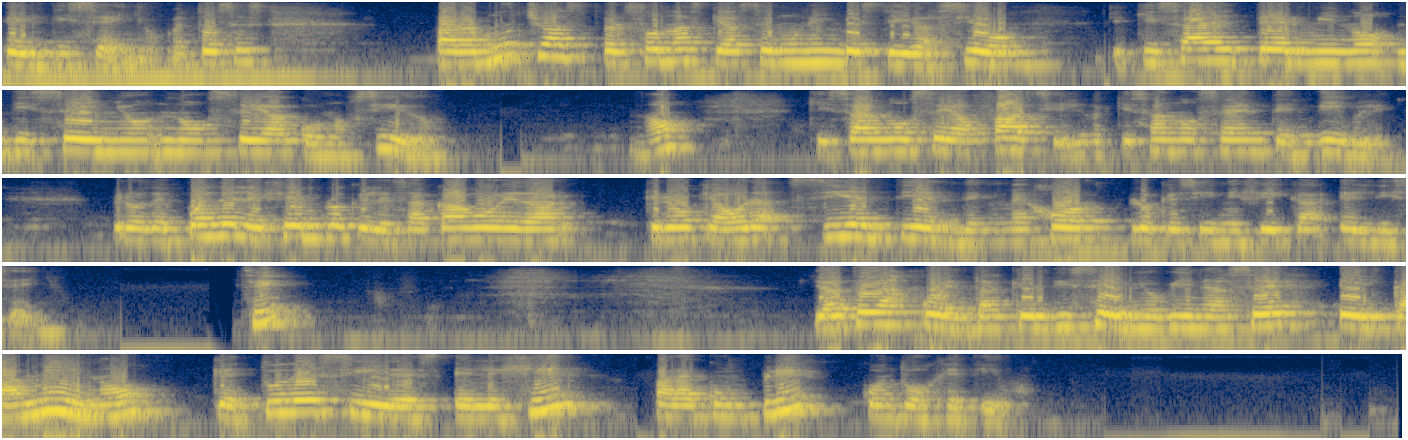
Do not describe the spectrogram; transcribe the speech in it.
el diseño. Entonces, para muchas personas que hacen una investigación, quizá el término diseño no sea conocido, ¿no? Quizá no sea fácil, quizá no sea entendible, pero después del ejemplo que les acabo de dar, creo que ahora sí entienden mejor lo que significa el diseño. ¿Sí? Ya te das cuenta que el diseño viene a ser el camino que tú decides elegir para cumplir con tu objetivo.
